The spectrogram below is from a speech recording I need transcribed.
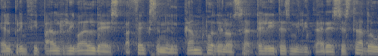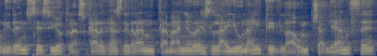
El principal rival de SpaceX en el campo de los satélites militares estadounidenses y otras cargas de gran tamaño es la United Launch Alliance,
